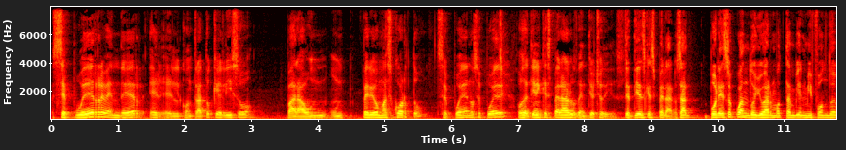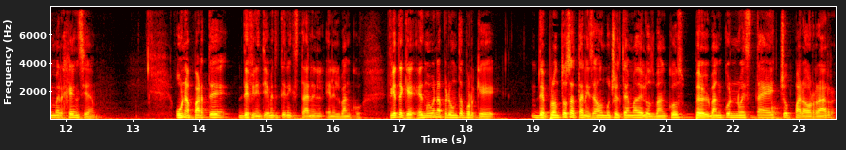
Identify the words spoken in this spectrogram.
¿se puede revender el, el contrato que él hizo para un, un periodo más corto? ¿Se puede, no se puede? ¿O se tiene que esperar los 28 días? Te tienes que esperar. O sea, por eso cuando yo armo también mi fondo de emergencia, una parte definitivamente tiene que estar en el, banco. Fíjate que es muy buena pregunta porque de pronto satanizamos mucho el tema de los bancos, pero el banco no está hecho para ahorrar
